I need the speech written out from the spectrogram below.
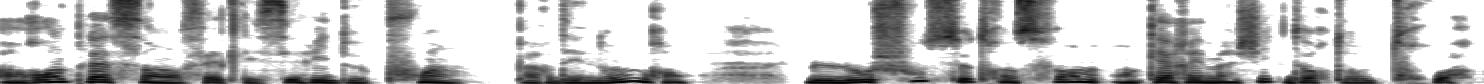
en remplaçant en fait les séries de points par des nombres, le Lochou se transforme en carré magique d'ordre 3.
